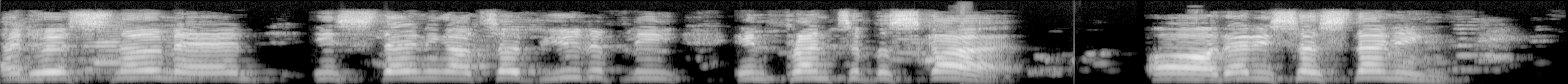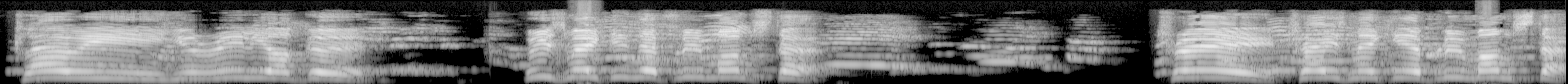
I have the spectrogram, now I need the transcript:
and her snowman is standing out so beautifully in front of the sky. Oh, that is so stunning. Chloe, you really are good. Who's making that blue monster? Trey. Trey's making a blue monster.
